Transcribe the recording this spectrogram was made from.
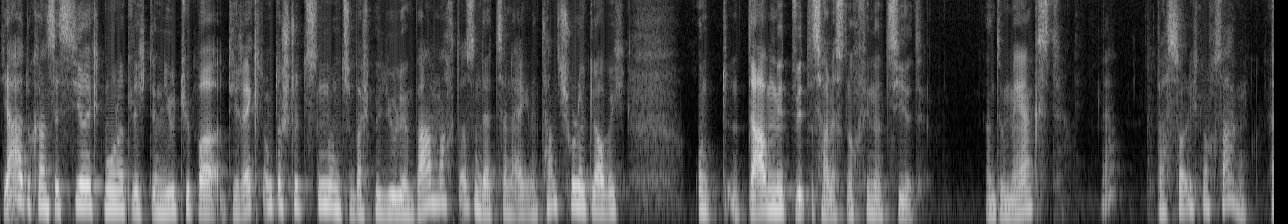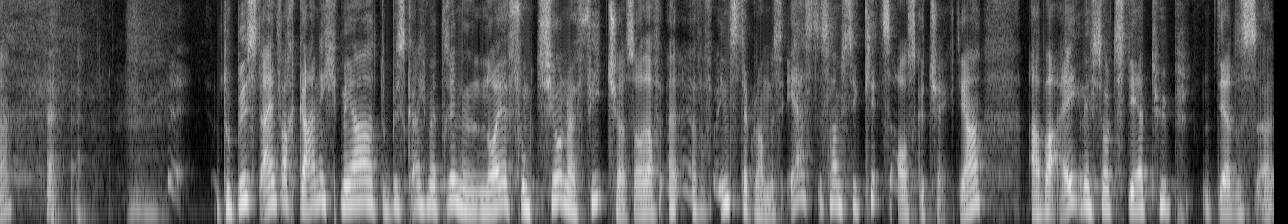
Ja, du kannst jetzt direkt monatlich den YouTuber direkt unterstützen und zum Beispiel Julian Baum macht das und der hat seine eigene Tanzschule, glaube ich. Und damit wird das alles noch finanziert. Und du merkst, ja, was soll ich noch sagen? Ja? du bist einfach gar nicht mehr, du bist gar nicht mehr drin. Neue Funktionen, Features auf, auf Instagram. Als erstes haben es die Kids ausgecheckt, ja. Aber eigentlich soll es der Typ, der das äh,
